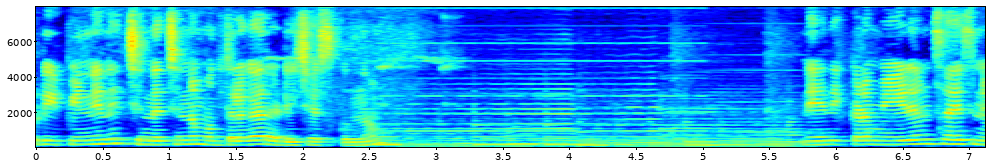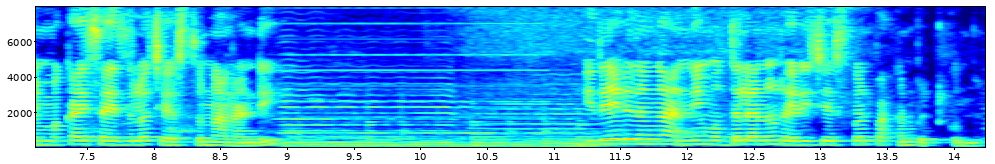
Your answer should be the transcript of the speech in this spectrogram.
ఇప్పుడు ఈ పిండిని చిన్న చిన్న ముద్దలుగా రెడీ చేసుకుందాం. నేను ఇక్కడ మీడియం సైజ్ నిమ్మకాయ సైజులో చేస్తున్నానండి. ఇదే విధంగా అన్ని ముద్దలను రెడీ చేసుకొని పక్కన పెట్టుకుందాం.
